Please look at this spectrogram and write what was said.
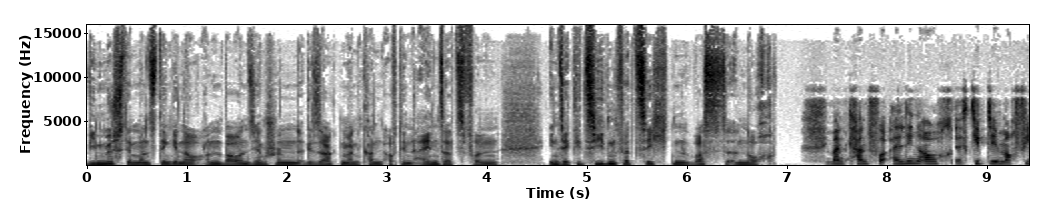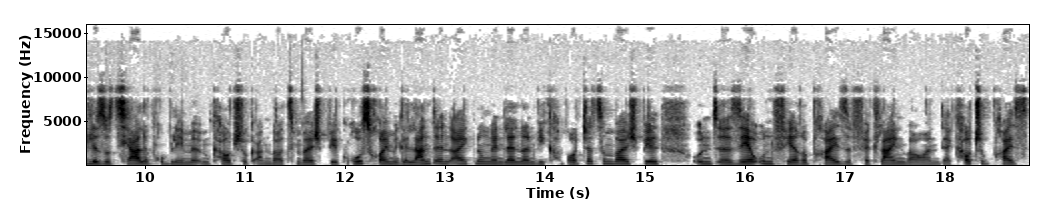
wie müsste man es denn genau anbauen? Sie haben schon gesagt, man kann auf den Einsatz von Insektiziden verzichten. Was noch? Man kann vor allen Dingen auch, es gibt eben auch viele soziale Probleme im Kautschukanbau, zum Beispiel großräumige Landenteignungen in Ländern wie Kambodscha zum Beispiel und äh, sehr unfaire Preise für Kleinbauern. Der Kautschukpreis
